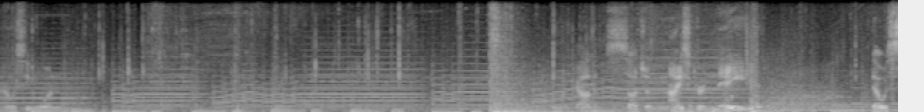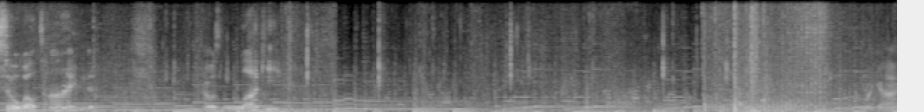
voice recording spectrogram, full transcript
I only see one. God, that was such a nice grenade. That was so well timed. I was lucky. Oh my gosh.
